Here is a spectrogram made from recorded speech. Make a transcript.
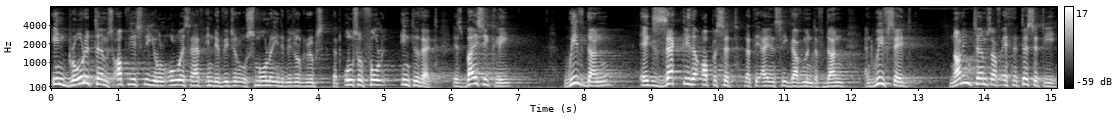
In broader terms, obviously, you will always have individual or smaller individual groups that also fall into that. Is basically, we've done exactly the opposite that the ANC government have done, and we've said, not in terms of ethnicity,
